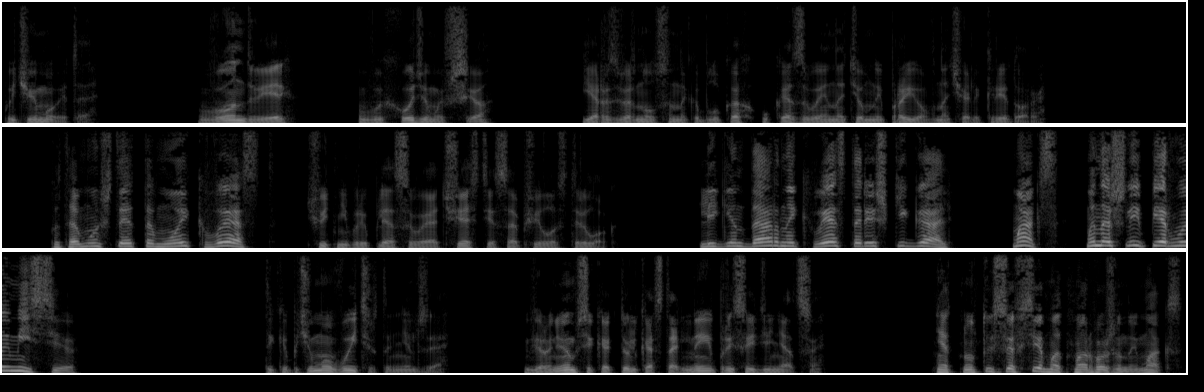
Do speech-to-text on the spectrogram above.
Почему это? Вон дверь. Выходим и все. Я развернулся на каблуках, указывая на темный проем в начале коридора. «Потому что это мой квест!» Чуть не приплясывая от счастья, сообщила Стрелок. «Легендарный квест Орешкигаль! Макс, мы нашли первую миссию!» «Так и почему выйти-то нельзя? Вернемся, как только остальные присоединятся. Нет, ну ты совсем отмороженный, Макс.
